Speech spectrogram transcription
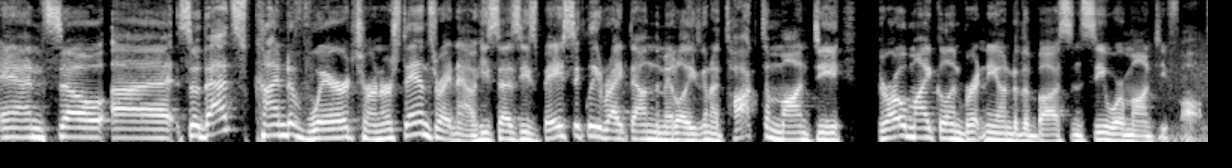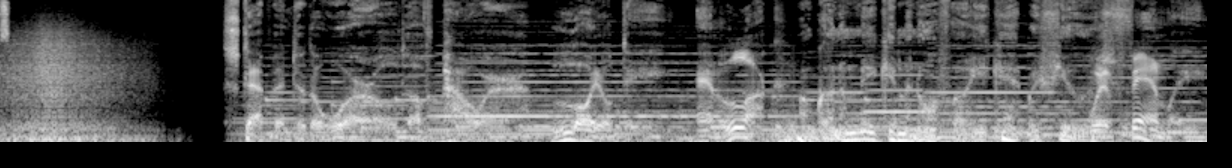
and so, uh, so that's kind of where Turner stands right now. He says he's basically right down the middle. He's going to talk to Monte, throw Michael and Brittany under the bus, and see where Monte falls. Step into the world of power, loyalty, and luck. I'm going to make him an offer he can't refuse. With family,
